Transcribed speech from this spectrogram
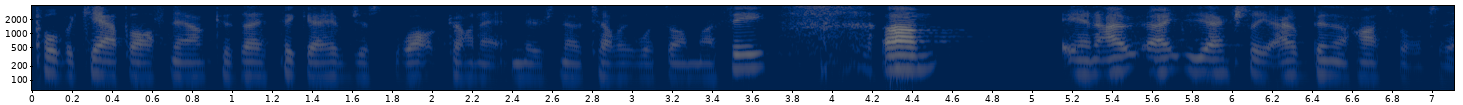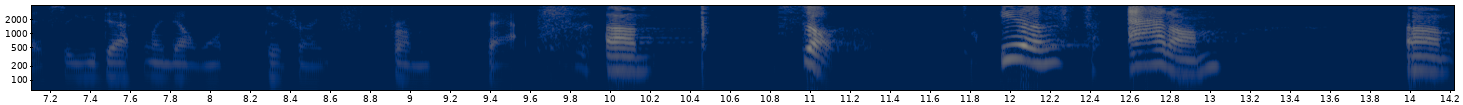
pull the cap off now because I think I have just walked on it and there's no telling what's on my feet. Um, and I, I, actually I've been in the hospital today, so you definitely don't want to drink from that. Um, so, if Adam, um,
